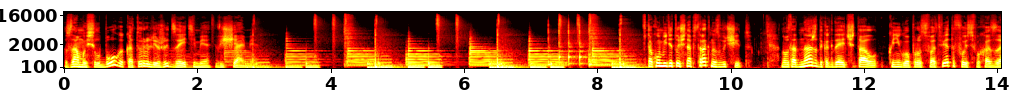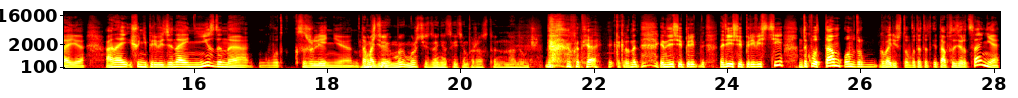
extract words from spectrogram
замысел Бога, который лежит за этими вещами. В таком виде точно абстрактно звучит – но вот однажды, когда я читал книгу вопросов и ответов Иосифа Хазая, она еще не переведена и не изданная, вот, к сожалению. Там можете, один... мы, можете заняться этим, пожалуйста, надо очень. Да, вот я, как раз, я надеюсь, ее, пере, надеюсь ее перевести. Ну так вот, там он вдруг говорит, что вот этот этап созерцания,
